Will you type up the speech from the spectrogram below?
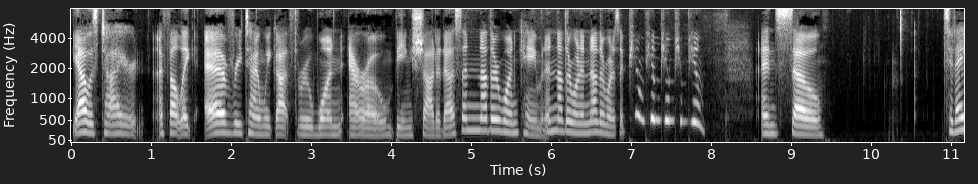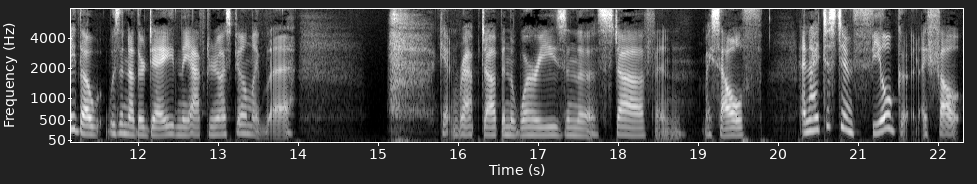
Yeah, I was tired. I felt like every time we got through one arrow being shot at us, another one came, and another one, another one. It's like, pum, pum, pum, pum, pum. And so today, though, was another day in the afternoon. I was feeling like, bleh, getting wrapped up in the worries and the stuff and myself. And I just didn't feel good. I felt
